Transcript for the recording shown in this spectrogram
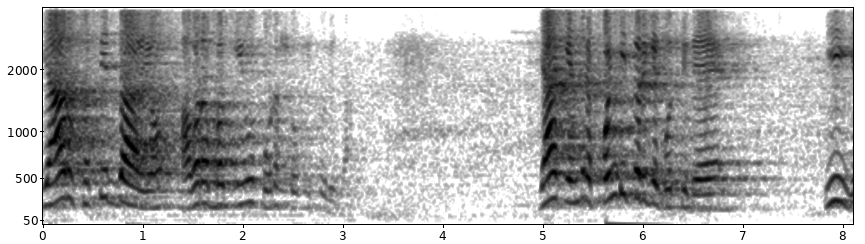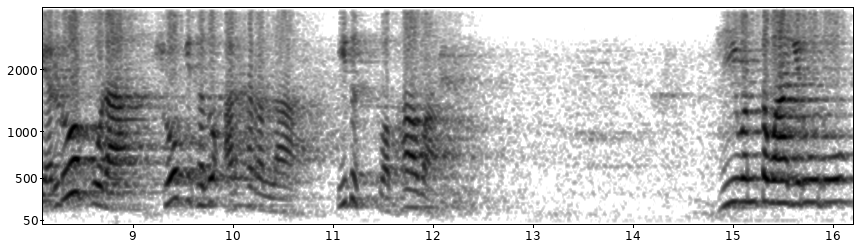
ಯಾರು ಸತ್ತಿದ್ದಾರೆಯೋ ಅವರ ಬಗ್ಗೆಯೂ ಕೂಡ ಶೋಕಿಸುವುದಿಲ್ಲ. ಯಾಕೆಂದ್ರೆ ಪಂಡಿತರಿಗೆ ಗೊತ್ತಿದೆ, ಈ ಎರಡೂ ಕೂಡ ಶೋಕಿಸಲು ಅರ್ಹರಲ್ಲ. ಇದು ಸ್ವಭಾವ. ಜೀವಂತವಾಗಿರುವುದು,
